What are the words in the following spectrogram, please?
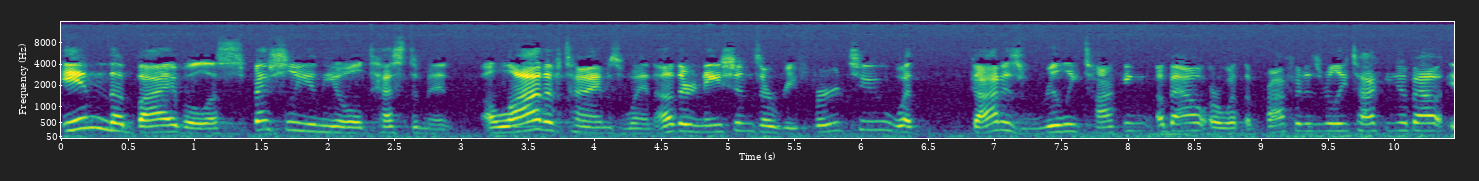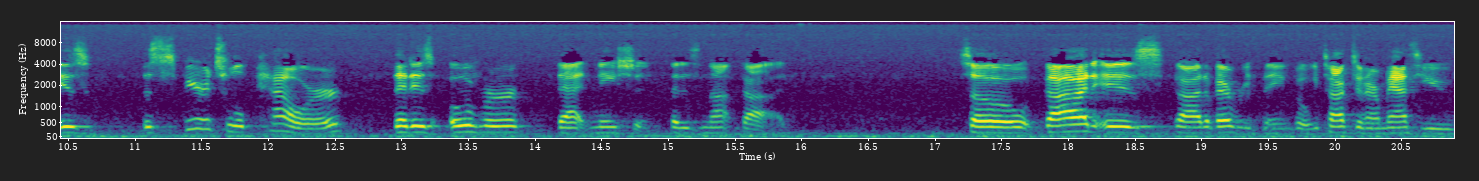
In the Bible, especially in the Old Testament, a lot of times when other nations are referred to, what God is really talking about, or what the prophet is really talking about, is the spiritual power that is over that nation, that is not God. So God is God of everything, but we talked in our Matthew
